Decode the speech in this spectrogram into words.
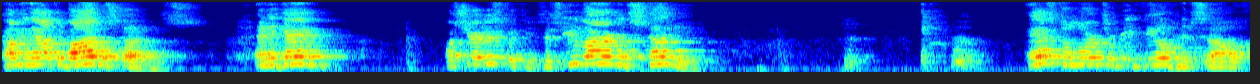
coming out to Bible studies. And again, I'll share this with you. As you learn and study, Ask the Lord to reveal himself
